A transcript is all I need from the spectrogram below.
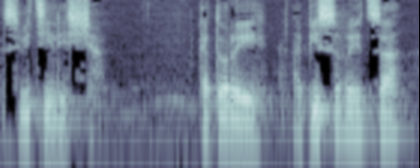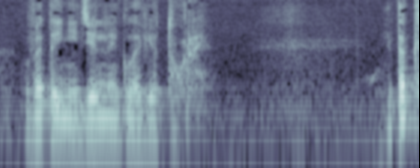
святилища, который описывается в этой недельной главе Торы. Итак,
